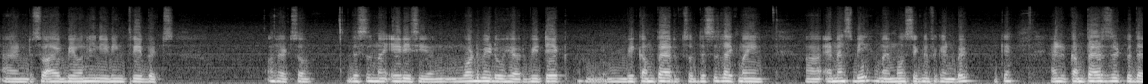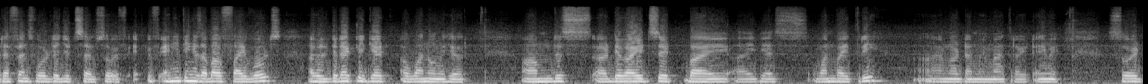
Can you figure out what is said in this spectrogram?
And so I will be only needing 3 bits. Alright so this is my ADC and what do we do here we take we compare so this is like my uh, MSB my most significant bit okay? And it compares it with the reference voltage itself. So if, if anything is above 5 volts I will directly get a 1 over here. Um, this uh, divides it by I guess 1 by 3 uh, I have not done my math right. Anyway so it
